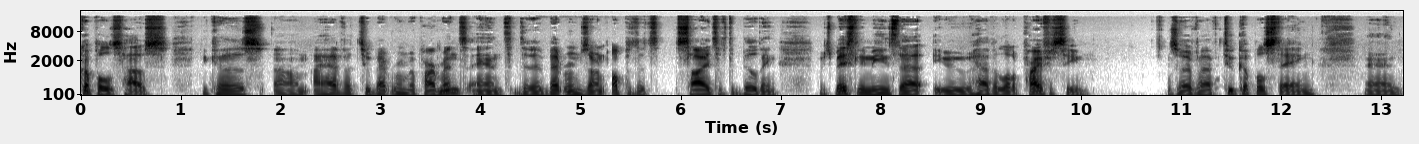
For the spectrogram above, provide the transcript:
Couples House" because um, I have a two-bedroom apartment and the bedrooms are on opposite sides of the building, which basically means that you have a lot of privacy. So if I have two couples staying, and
